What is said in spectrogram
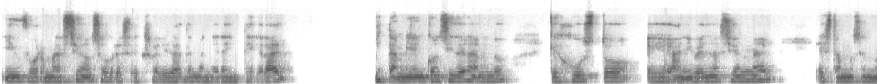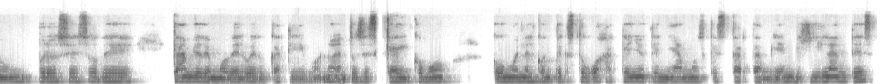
información sobre sexualidad de manera integral y también considerando que justo eh, a nivel nacional estamos en un proceso de cambio de modelo educativo, ¿no? Entonces, que ahí como, como en el contexto oaxaqueño teníamos que estar también vigilantes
